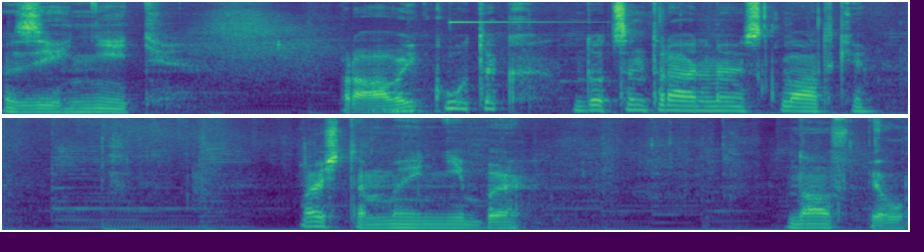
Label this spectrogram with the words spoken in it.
Зігніть правий кутик до центральної складки. Бачите, ми ніби навпіл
